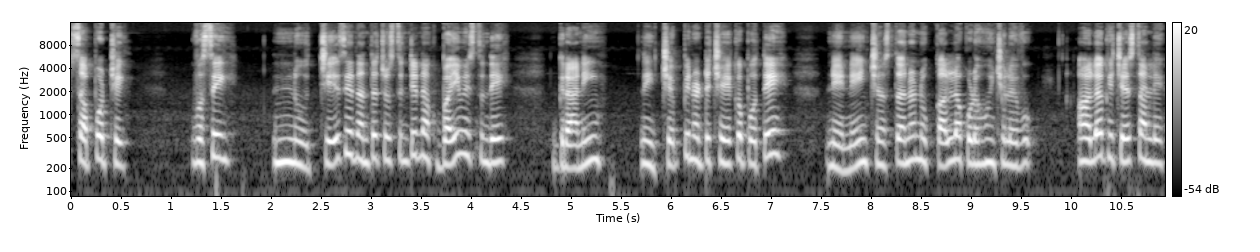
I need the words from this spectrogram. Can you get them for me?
సపోర్ట్ చెయ్యి వసే నువ్వు చేసేదంతా చూస్తుంటే నాకు భయం వేస్తుందే. గ్రాని నేను చెప్పినట్టు చేయకపోతే నేనేం చేస్తానో నువ్వు కళ్ళ కూడా ఊహించలేవు. అలాగే చేస్తానులే.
